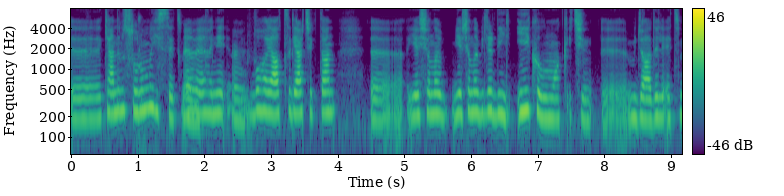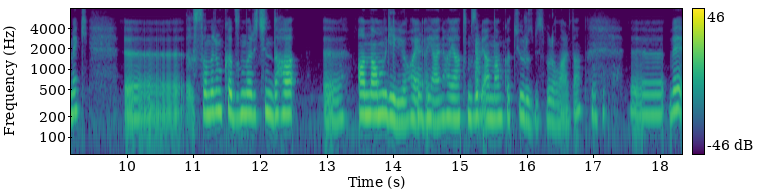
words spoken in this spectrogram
e, kendini sorumlu hissetme Evet, ve hani evet. bu hayatı gerçekten e, yaşana, yaşanabilir değil iyi kılmak için e, mücadele etmek e, sanırım kadınlar için daha e, anlamlı geliyor Hay- yani hayatımıza bir anlam katıyoruz biz buralardan. E, ve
